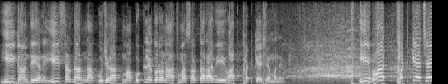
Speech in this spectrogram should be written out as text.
ઈ ગાંધી અને ઈ સરદારના ગુજરાતમાં બુટલેગરોના હાથમાં સરકાર આવી એ વાત ખટકે છે મને. ઈ વાત ખટકે છે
